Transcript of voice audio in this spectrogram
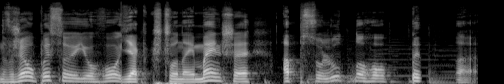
вже описує його як щонайменше абсолютного пи***а.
